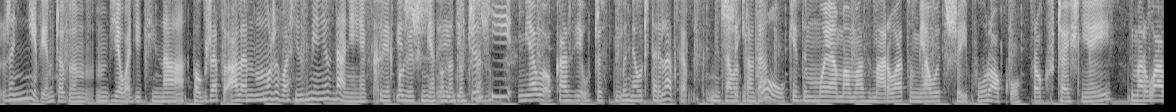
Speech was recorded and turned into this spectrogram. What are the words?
że nie wiem, czy bym wzięła dzieci na pogrzeb, ale może właśnie zmienię zdanie, jak, jak powiesz mi, jak one to. Dziewczynki miały okazję uczestniczyć By miały 4 latka, niecałe, prawda? Pół. Kiedy moja mama zmarła, to miały 3,5 roku. Rok wcześniej zmarła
